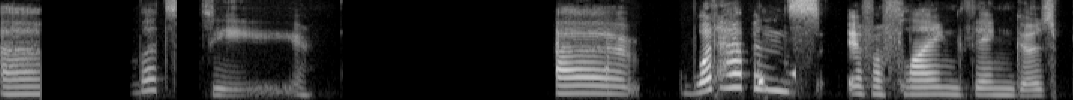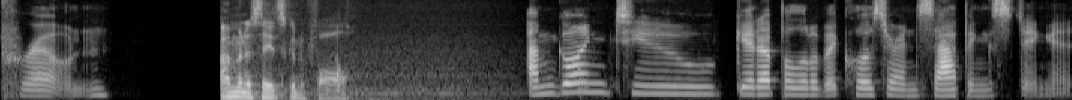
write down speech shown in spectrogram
Uh, let's see. Uh, what happens if a flying thing goes prone? I'm going to say it's going to fall. I'm going to get up a little bit closer and sapping sting it.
